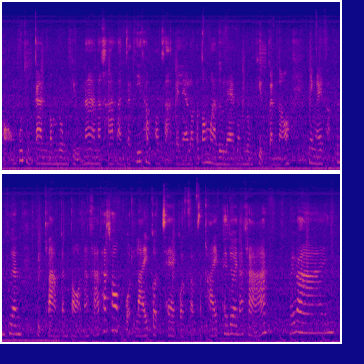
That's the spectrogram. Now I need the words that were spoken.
ของพูดถึงการบำรุงผิวหน้านะคะ หลังจากที่ทำความสะอาดไปแล้ว เราก็ต้องมาดูแลบำรุงผิวกันเนาะยังไงฝากเพื่อนๆติดตามกันต่อนะคะ ถ้าชอบกดไลค์กดแชร์กด subscribe ให้ด้วยนะคะ บ๊ายบาย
